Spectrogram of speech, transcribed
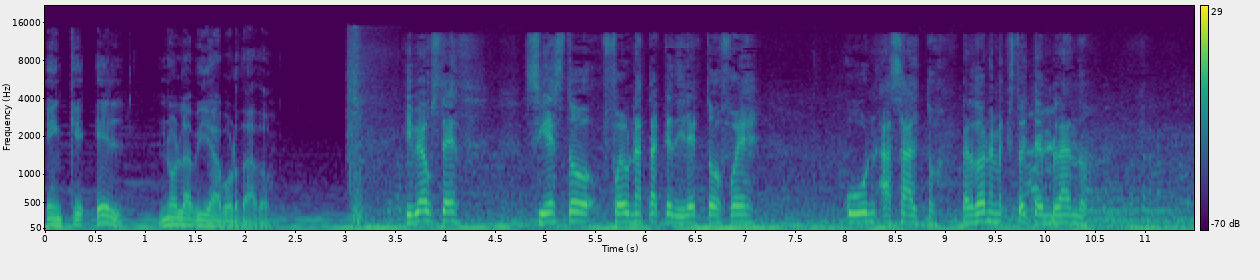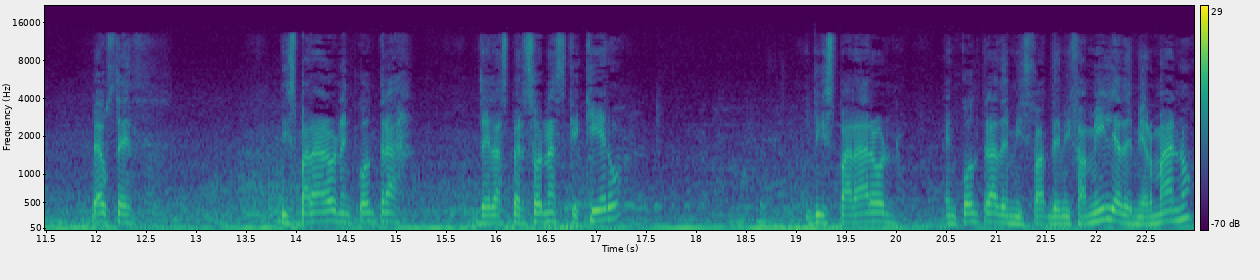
en que él no la había abordado. Y vea usted si esto fue un ataque directo o fue un asalto. Perdóneme que estoy temblando. Vea usted, dispararon en contra de las personas que quiero, dispararon en contra de, mis de mi familia, de mi hermano,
